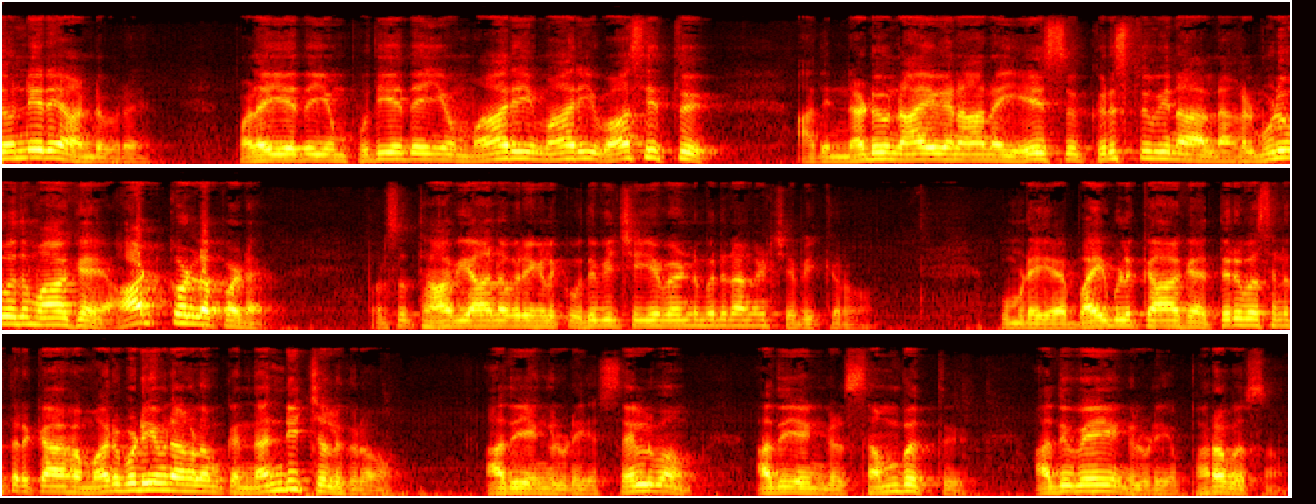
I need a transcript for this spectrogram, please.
சொன்னீரே ஆண்டவரே. பழையதையும் புதியதையும் மாறி மாறி வாசித்து அதன் நடுநாயகனான இயேசு கிறிஸ்துவினால் நாங்கள் முழுவதுமாக ஆட்கொள்ளப்பட பரிசுத்தாவியானவர் எங்களுக்கு உதவி செய்ய வேண்டும் என்று நாங்கள் செபிக்கிறோம். உம்முடைய பைபிளுக்காக திருவசனத்திற்காக மறுபடியும் நாங்கள் உமக்கு நன்றி சொல்கிறோம். அது எங்களுடைய செல்வம் அது எங்கள் சம்பத்து அதுவே எங்களுடைய பரவசம்.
